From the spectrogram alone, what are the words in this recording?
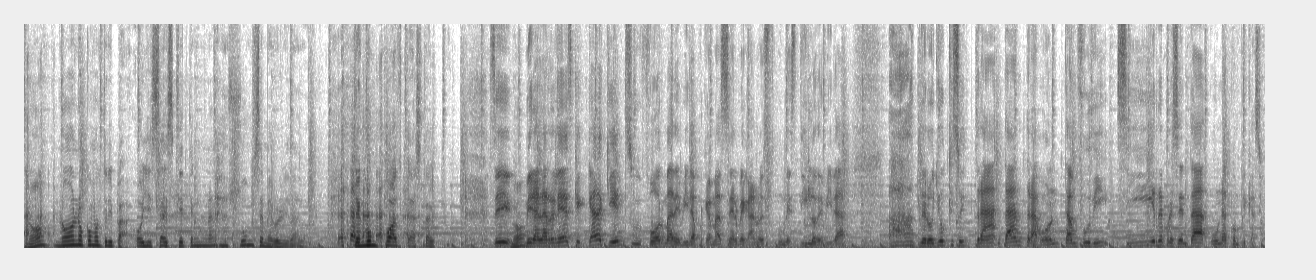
¿No? No, no como tripa. Oye, ¿sabes qué? Tengo una- un Zoom, se me había olvidado. Tengo un podcast. al- Sí, ¿No? mira, la realidad es que cada quien su forma de vida, porque además ser vegano es un estilo de vida. Ah, pero yo que soy tra- tan tragón, tan foodie, sí representa una complicación.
